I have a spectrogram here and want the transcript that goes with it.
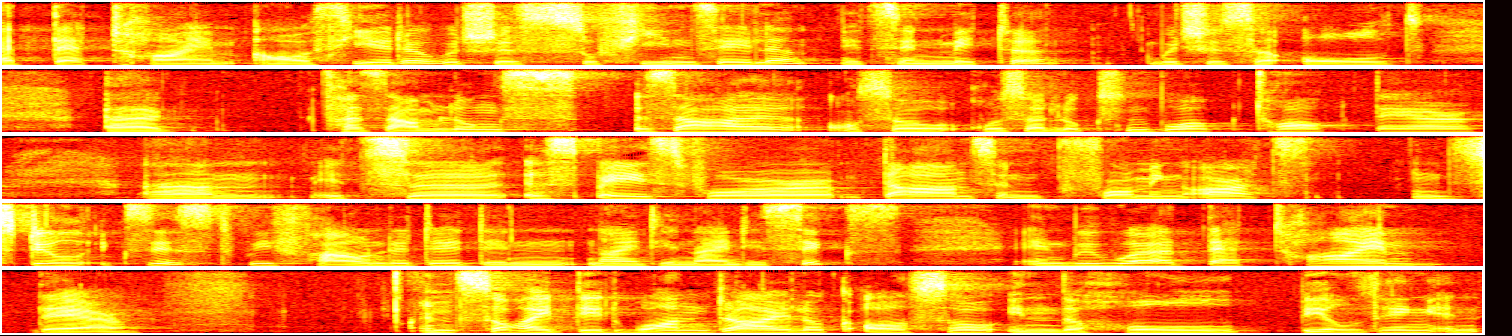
at that time our theater, which is Sophiensæle. It's in Mitte, which is an old uh, Versammlungssaal. Also, Rosa Luxemburg talked there. Um, it's a, a, space for dance and performing arts. And still exists. We founded it in 1996, and we were at that time there. And so I did one dialogue also in the whole building, and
